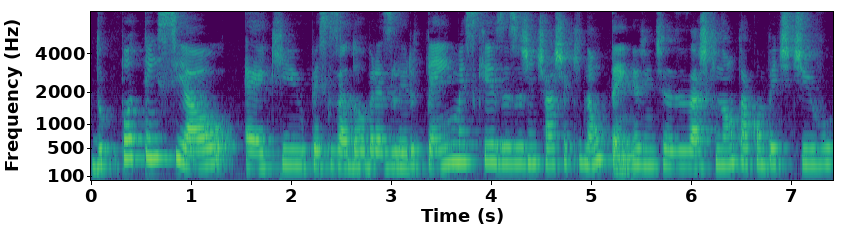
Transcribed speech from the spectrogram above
do potencial é, que o pesquisador brasileiro tem, mas que às vezes a gente acha que não tem, a gente às vezes acha que não está competitivo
